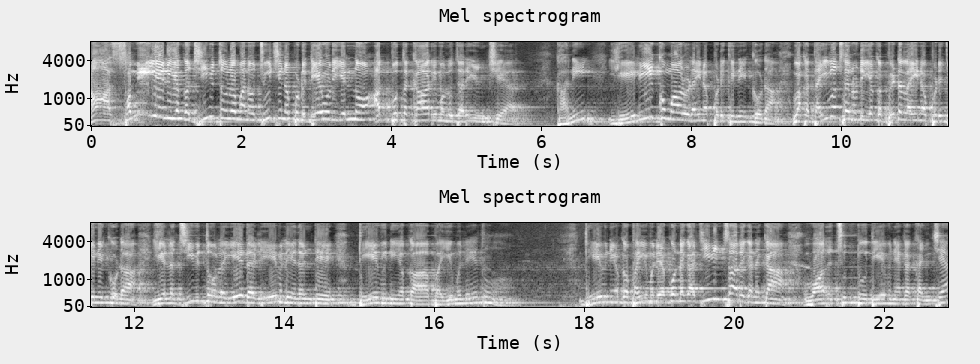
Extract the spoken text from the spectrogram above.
ఆ సమీయేలు యొక్క జీవితంలో మనం చూసినప్పుడు దేవుడు ఎన్నో అద్భుత కార్యములు జరిగించారు. కానీ ఏలీ కుమారుడైనప్పటికీ కూడా ఒక దైవజనుడి యొక్క బిడ్డలైనప్పటికీ కూడా వీళ్ళ జీవితంలో ఏదని ఏమి లేదంటే దేవుని యొక్క భయము లేదు. దేవుని యొక్క భయం లేకుండా జీవించారు గనక వారి చుట్టూ దేవుని యొక్క కంచె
